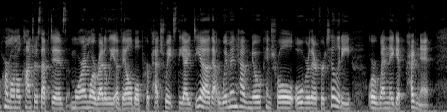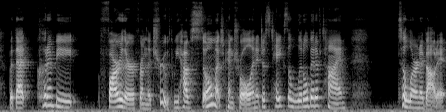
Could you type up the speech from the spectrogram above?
hormonal contraceptives more and more readily available perpetuates the idea that women have no control over their fertility or when they get pregnant. But that couldn't be farther from the truth. We have so much control, and it just takes a little bit of time to learn about it.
